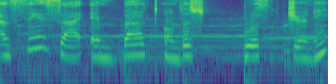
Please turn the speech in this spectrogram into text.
And since I embarked on this growth journey,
